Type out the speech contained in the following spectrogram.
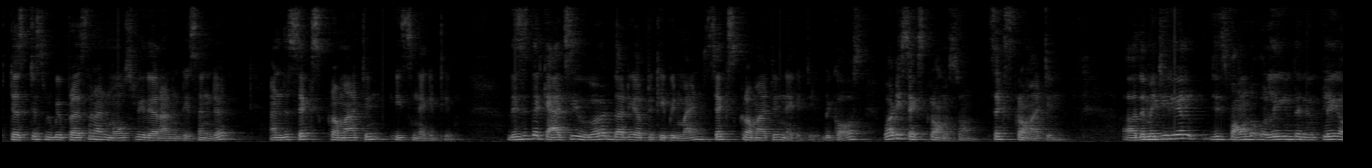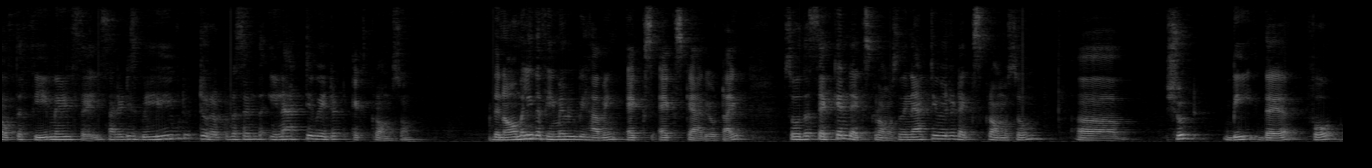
The testes will be present and mostly they are undescended and the sex chromatin is negative. This is the catchy word that you have to keep in mind, sex chromatin negative. Because what is sex chromosome? Sex chromatin. Uh, the material is found only in the nuclei of the female cells and it is believed to represent the inactivated X chromosome. Then normally the female will be having XX karyotype. So the second X chromosome, inactivated X chromosome uh, should be there for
